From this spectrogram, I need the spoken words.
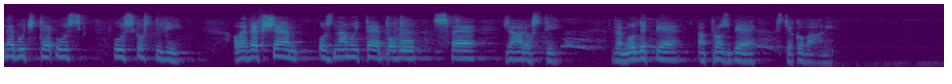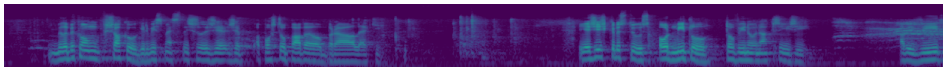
nebuďte úzk, úzkostiví, ale ve všem oznamujte Bohu své žádosti ve modlitbě a prozbě s děkování. Byli bychom v šoku, kdyby jsme slyšeli, že, že apostol Pavel bral léky. Ježíš Kristus odmítl to víno na kříži, aby víc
